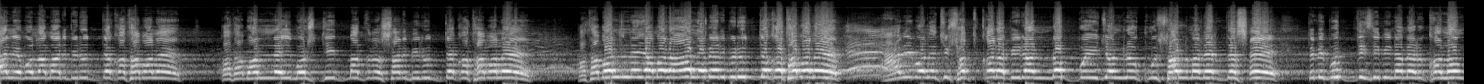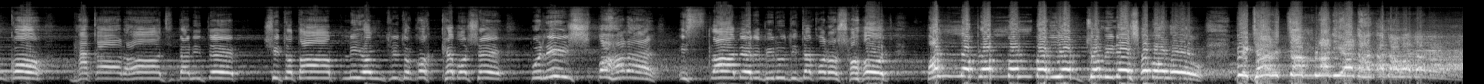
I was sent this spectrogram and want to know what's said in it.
আলে আমার বিরুদ্ধে কথা বলে, কথা বললেই মসজিদ মাদ্রাসার বিরুদ্ধে কথা বলে, কথা বললেই আমার আলেমের বিরুদ্ধে কথা বলে। আমি বলেছি, শতকরা বিরানব্বই জন লোক মুসলমানের দেশে, তুমি বুদ্ধিজীবী নামের কলঙ্ক ঢাকা রাজধানীতে শীততাপ নিয়ন্ত্রিত কক্ষে বসে পুলিশ পাহারায় ইসলামের বিরোধিতা করা সহজ পান্না ব্রাহ্মণ বাড়িয়ার জমিনে এসে বলো, পিঠের চামড়া নিয়ে ঢাকা যাওয়া যাবে না।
